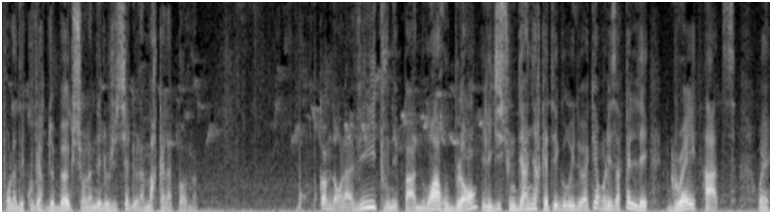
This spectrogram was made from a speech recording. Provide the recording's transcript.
pour la découverte de bugs sur l'un des logiciels de la marque à la pomme. Comme dans la vie, tout n'est pas noir ou blanc. Il existe une dernière catégorie de hackers, on les appelle les grey hats. Ouais,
